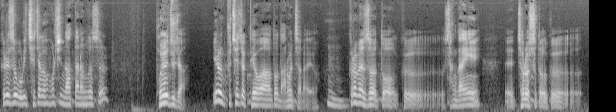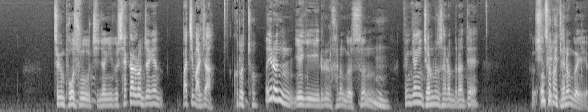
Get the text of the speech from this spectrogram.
그래서 우리 체제가 훨씬 낫다는 것을 보여주자. 이런 구체적 대화도 나눴잖아요. 음. 그러면서 또 그 상당히 저로서도 그 지금 보수 진영이 그 색깔 논쟁에 빠지 말자. 그렇죠. 이런 얘기를 하는 것은 음. 굉장히 젊은 사람들한테 그 어필이 되는 거예요.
